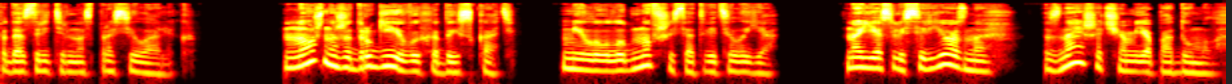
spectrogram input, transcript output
подозрительно спросил Алик. Нужно же другие выходы искать, мило улыбнувшись, ответила я. Но если серьезно, знаешь, о чем я подумала?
